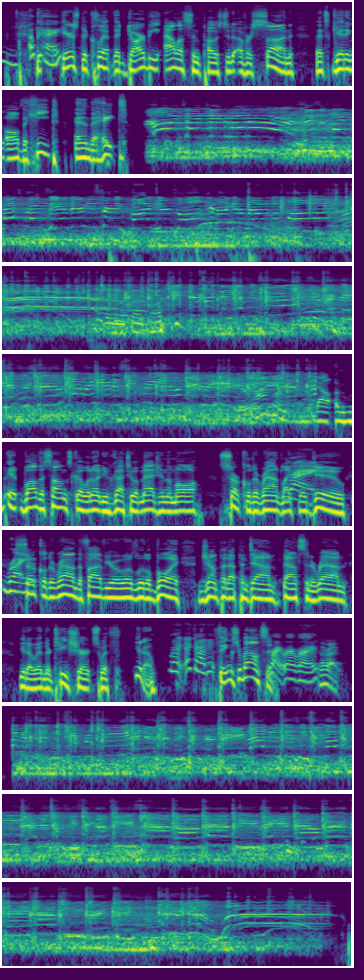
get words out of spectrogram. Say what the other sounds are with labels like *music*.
Hmm. Okay. Here's the clip that Darby Allison posted of her son that's getting all the heat and the hate. Attention Hooters! This is my best friend Xander. He's turning five years old. Can I get a round of applause? It's your Now, um, it, while the song's going on, you've got to imagine them all circled around like they do. Right. Circled around the five year old little boy, jumping up and down, bouncing around, you know, in their t shirts with, you know, Right. I got it. things are bouncing. Right. Right. Right. All right.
